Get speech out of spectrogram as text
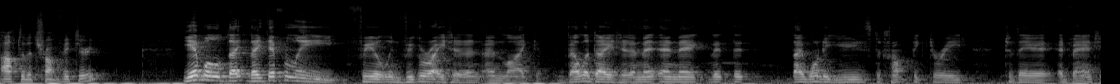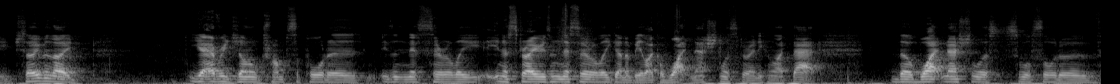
after the Trump victory? Yeah, well, they, they definitely feel invigorated and, and like validated, and they, and they, they, they, they want to use the Trump victory to their advantage. So even though your average Donald Trump supporter isn't necessarily in Australia isn't necessarily going to be like a white nationalist or anything like that, the white nationalists will sort of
